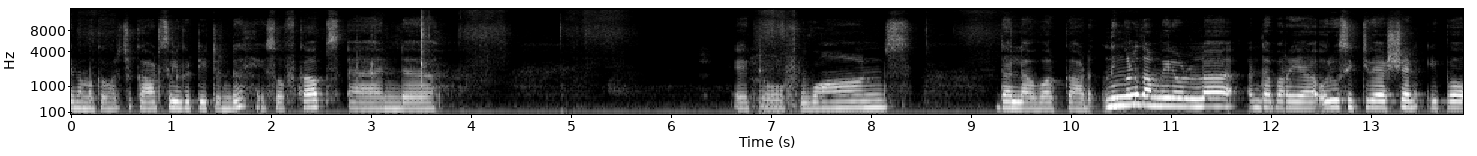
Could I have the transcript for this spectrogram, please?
okay നമുക്ക് കുറച്ച് കാർഡ്സിൽ കിട്ടിയിട്ടുണ്ട്. Ace of cups and eight of wands the lover card നിങ്ങൾ തമ്മിലുള്ള എന്താ പറയുക ഒരു സിറ്റുവേഷൻ ഇപ്പോൾ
